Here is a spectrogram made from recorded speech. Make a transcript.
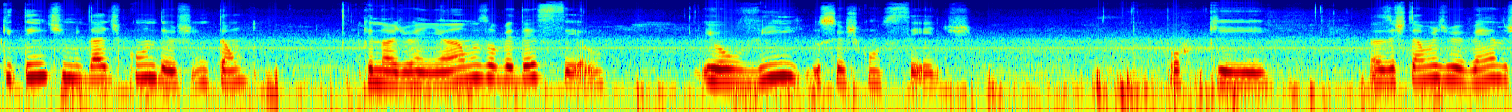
que tem intimidade com Deus. Então, que nós venhamos obedecê-lo e ouvir os seus conselhos. Porque Nós estamos vivendo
